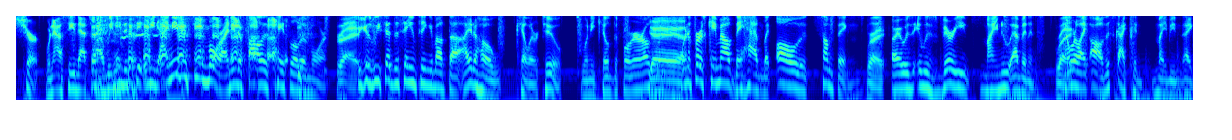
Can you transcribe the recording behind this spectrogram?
Sure. Well, now see that's why we need to see. I need to see more. I need to follow this case a little bit more. Right. Because we said the same thing about the Idaho killer too. When he killed the four girls. Yeah, when, yeah, yeah. when it first came out, they had like, oh, something. Right. Or it was it was very minute evidence. Right. And we're like, oh, this guy could maybe like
